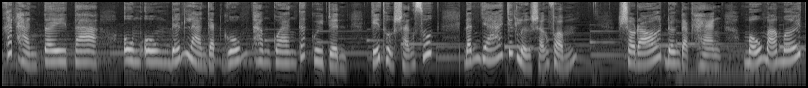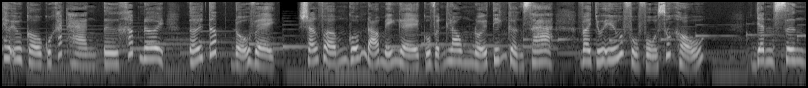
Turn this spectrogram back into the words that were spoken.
khách hàng Tây ta ung ung đến làng gạch gốm tham quan các quy trình, kỹ thuật sản xuất, đánh giá chất lượng sản phẩm. Sau đó đơn đặt hàng, mẫu mã mới theo yêu cầu của khách hàng từ khắp nơi tới tấp đổ về. Sản phẩm gốm đỏ mỹ nghệ của Vĩnh Long nổi tiếng gần xa và chủ yếu phục vụ xuất khẩu. Danh xưng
